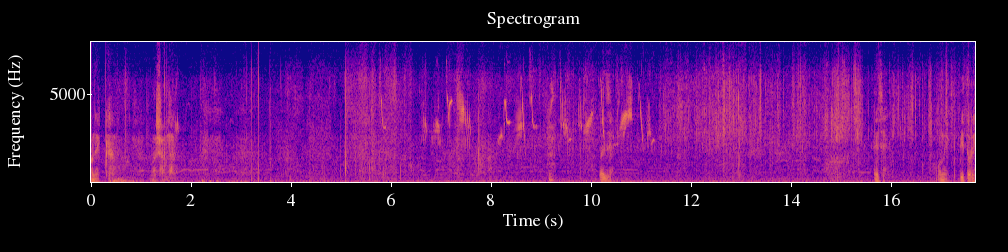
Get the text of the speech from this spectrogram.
অনেক মাশাল্লাহ এই যে। এই যে অনেক ভিতরে।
